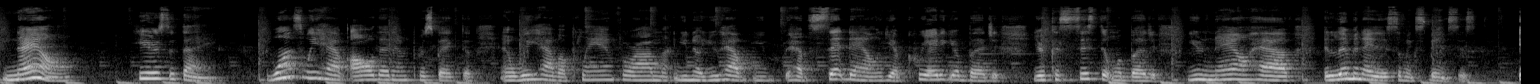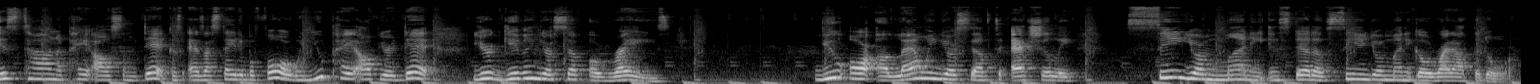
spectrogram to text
Now, here's the thing once we have all that in perspective and we have a plan for our money you know you have you have set down you have created your budget you're consistent with budget you now have eliminated some expenses. It's time to pay off some debt because as i stated before when you pay off your debt you're giving yourself a raise. You are allowing yourself to actually see your money instead of seeing your money go right out the door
